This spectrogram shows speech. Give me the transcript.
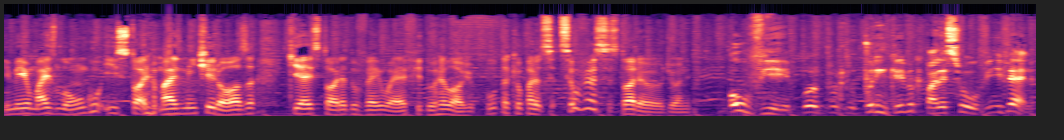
e-mail mais longo e história mais mentirosa, que é a história do velho F do relógio. Puta que eu pariu. Você ouviu essa história, Johnny? Ouvi, por, por- por incrível que pareça, eu ouvi, velho.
